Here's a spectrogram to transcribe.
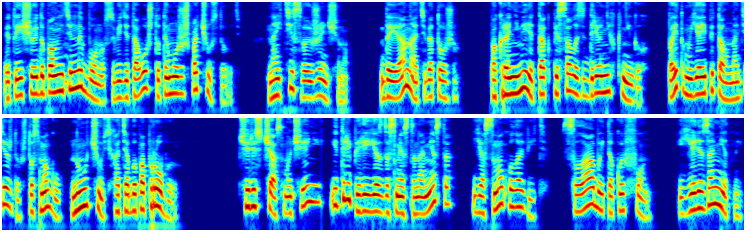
Это еще и дополнительный бонус в виде того, что ты можешь почувствовать. Найти свою женщину. Да и она тебя тоже. По крайней мере, так писалось в древних книгах. Поэтому я и питал надежду, что смогу, научусь, хотя бы попробую. Через час мучений и три переезда с места на место я смог уловить слабый такой фон, еле заметный,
